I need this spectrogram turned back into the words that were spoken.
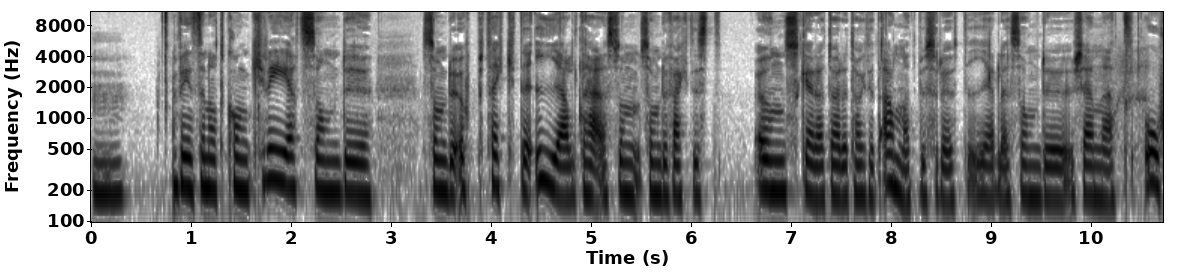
Mm. Finns det något konkret som du som du upptäckte i allt det här som, som du faktiskt önskar att du hade tagit ett annat beslut i eller som du känner att oh,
